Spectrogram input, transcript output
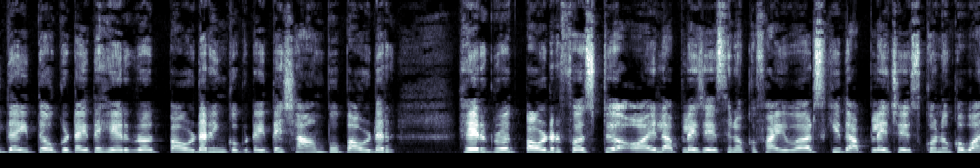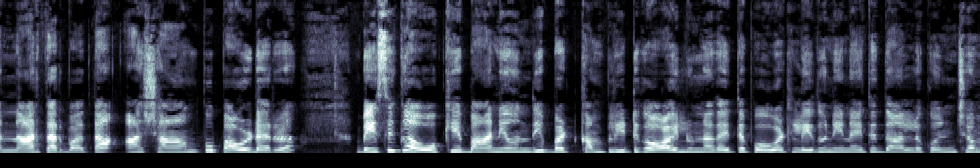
ఇదైతే ఒకటైతే హెయిర్ గ్రోత్ పౌడర్ ఇంకొకటి అయితే shampoo powder. Hair growth powder first oil apply చేసిన ఒక ఫైవ్ అవర్స్కి ఇది అప్లై చేసుకొని ఒక వన్ అవర్ తర్వాత ఆ షాంపూ పౌడర్ బేసిక్గా ఓకే బాగానే ఉంది బట్ కంప్లీట్గా ఆయిల్ ఉన్నదైతే పోవట్లేదు. నేనైతే దానిలో కొంచెం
